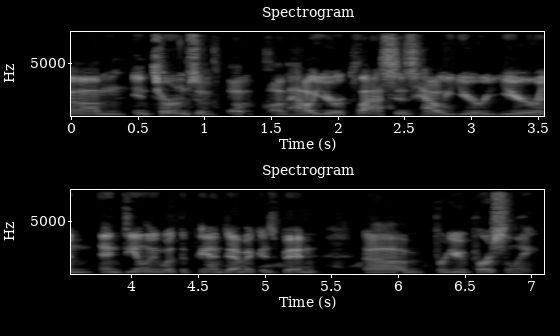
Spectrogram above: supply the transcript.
um, in terms of, of, of, how your classes, how your year and, and dealing with the pandemic has been um, for you personally.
